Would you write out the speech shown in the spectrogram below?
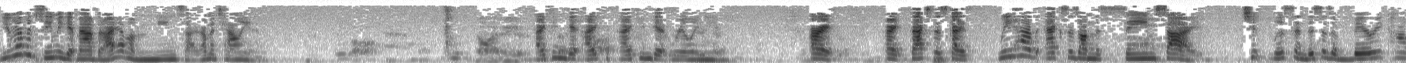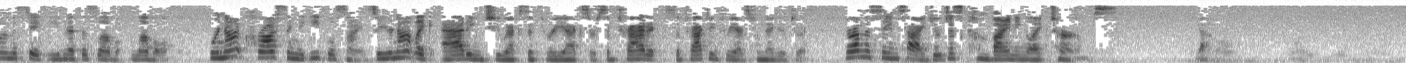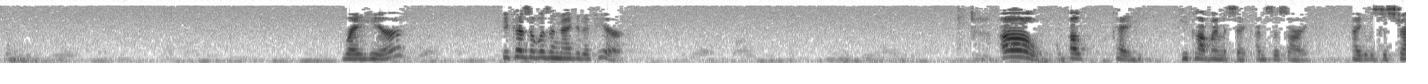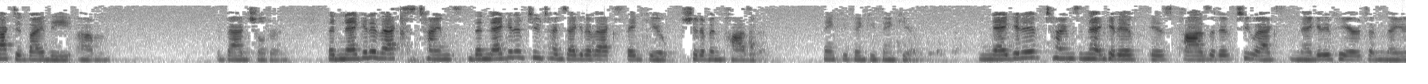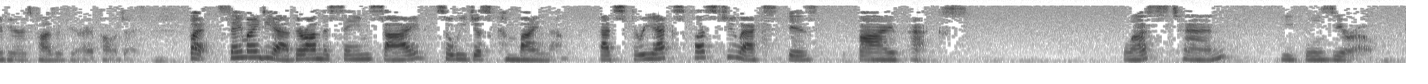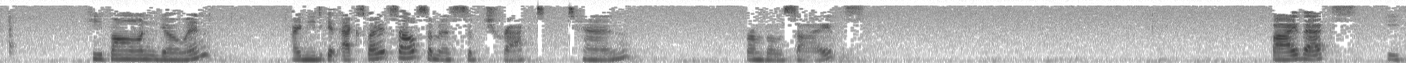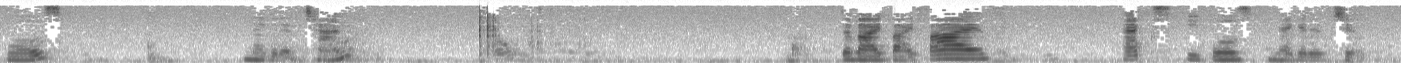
You haven't seen me get mad, but I have a mean side. I'm Italian. I can get I can, I can get really mean. All right, all right. Back to this, guys. We have x's on the same side. Listen, this is a very common mistake, even at this level. level. We're not crossing the equal sign, so you're not like adding 2x to 3x or subtracting subtracting 3x from negative 2x. They're on the same side. You're just combining like terms. Yeah. Right here? Because it was a negative here. Oh, okay. He caught my mistake. I'm so sorry. I was distracted by the um, the bad children. The negative x times the negative two times negative x. Thank you. Should have been positive. Thank you. Thank you. Thank you. Negative times negative is positive 2x. Negative here times negative here is positive here. I apologize. But same idea. They're on the same side, so we just combine them. That's 3x plus 2x is 5x. Plus 10 equals 0. Keep on going. I need to get x by itself, so I'm going to subtract 10 from both sides. 5x equals negative 10. Divide by 5, x equals negative 2.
